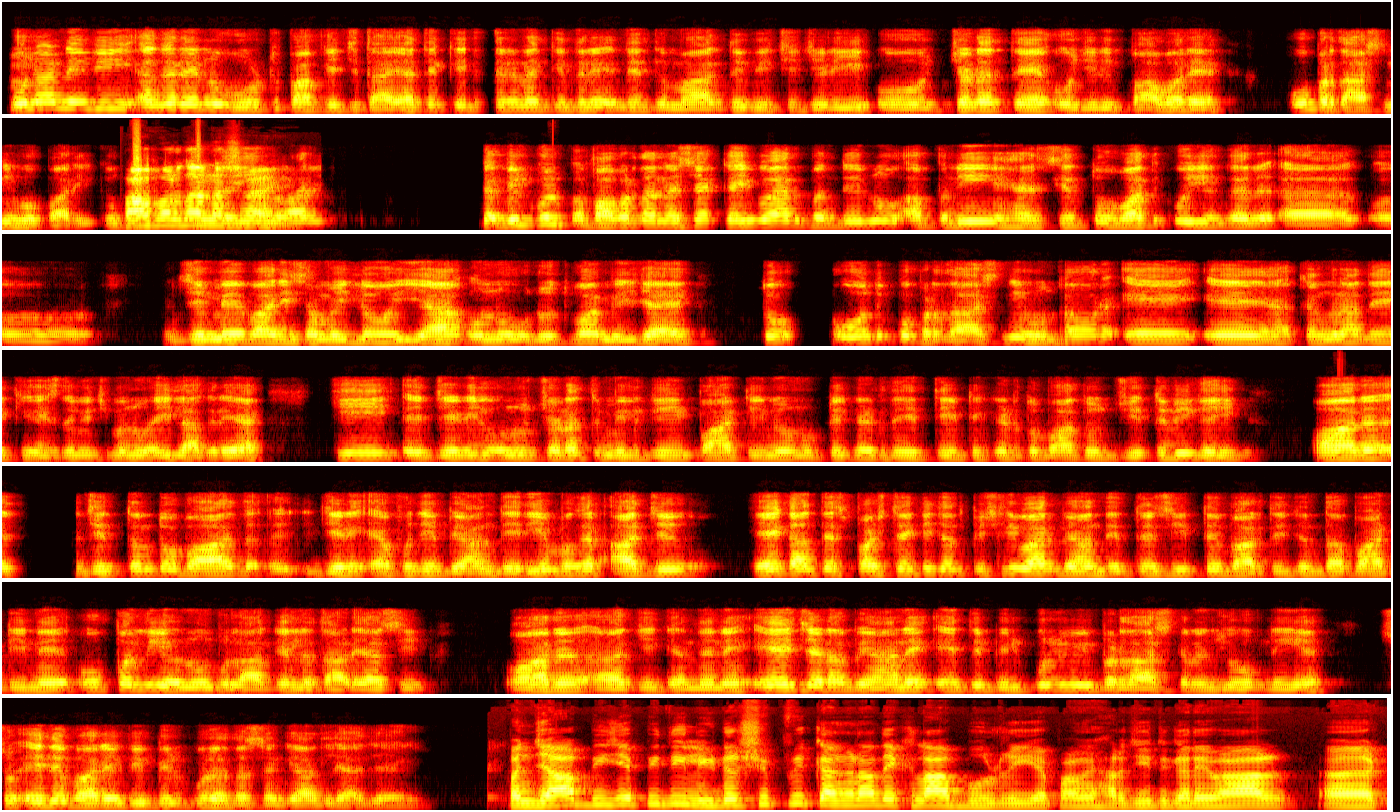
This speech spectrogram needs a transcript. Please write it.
ਉਹਨਾਂ ਨੇ ਵੀ ਅਗਰ ਇਹਨੂੰ ਵੋਟ ਪਾ ਕੇ ਜਿਤਾਇਆ ਤੇ ਕਿਧਰੇ ਨਾ ਕਿਧਰੇ ਇਹਦੇ ਦਿਮਾਗ ਦੇ ਵਿੱਚ ਜਿਹੜੀ ਉਹ ਚੜ੍ਹਤ ਹੈ ਉਹ ਜਿਹੜੀ ਪਾਵਰ ਹੈ ਉਹ ਬਰਦਾਸ਼ਤ ਨਹੀਂ ਹੋ ਪਾ ਰਹੀ ਕਿਉਂਕਿ Power ਦਾ ਨਸ਼ਾ ਹੈ। ਬਿਲਕੁਲ ਪਾਵਰ ਦਾ ਨਸ਼ਾ ਕਈ ਵਾਰ ਬੰਦੇ ਨੂੰ ਆਪਣੀ ਹੈਸੀਅਤ ਤੋਂ ਵੱਧ ਕੋਈ ਅਗਰ ਜ਼ਿੰਮੇਵਾਰੀ ਸਮਝ ਲਓ ਜਾਂ ਉਹਨੂੰ ਰੁਤਬਾ ਮਿਲ ਜਾਏ ਤਾਂ ਉਹਦੇ ਕੋ ਬਰਦਾਸ਼ਤ ਨਹੀਂ ਹੁੰਦਾ ਔਰ ਇਹ ਇਹ ਕੰਗਣਾ ਦੇ ਕੇਸ ਦੇ ਵਿੱਚ ਮੈਨੂੰ ਇਹੀ ਲੱਗ ਰਿਹਾ ਕਿ ਜਿਹੜੀ ਉਹਨੂੰ ਚੜਤ ਮਿਲ ਗਈ, ਪਾਰਟੀ ਨੇ ਉਹਨੂੰ ਟਿਕਟ ਦੇ ਦਿੱਤੀ, ਟਿਕਟ ਤੋਂ ਬਾਅਦ ਉਹ ਜਿੱਤ ਵੀ ਗਈ ਔਰ ਜਿੱਤਣ ਤੋਂ ਬਾਅਦ ਜਿਹੜੇ ਇਹੋ ਜਿਹੇ ਬਿਆਨ ਦੇ ਰਹੀ ਹੈ, ਮਗਰ ਅੱਜ ਇਹ ਗੱਲ ਤੇ ਸਪਸ਼ਟ ਹੈ ਕਿ ਜਦ ਪਿਛਲੀ ਵਾਰ ਬਿਆਨ ਦਿੱਤੇ ਸੀ ਤੇ ਭਾਰਤੀ ਜਨਤਾ ਪਾਰਟੀ ਨੇ ਓਪਨਲੀ ਉਹਨੂੰ ਬੁਲਾ ਕੇ ਲਤਾੜਿਆ ਸੀ ਔਰ ਕੀ ਕਹਿੰਦੇ ਨੇ, ਇਹ ਜਿਹੜਾ ਬਿਆਨ ਹੈ, ਇਹ ਤੇ ਬਿਲਕੁਲ ਵੀ ਬਰਦਾਸ਼ਤ ਕਰਨ ਯੋਗ ਨਹੀਂ ਹੈ, ਸੋ ਇਹਦੇ ਬਾਰੇ ਵੀ ਬਿਲਕੁਲ ਇਹਦਾ ਸੰਗਿਆਨ ਲਿਆ ਜਾਏਗਾ। ਪੰਜਾਬ ਬੀਜੇਪੀ ਦੀ ਲੀਡਰਸ਼ਿਪ ਵੀ ਕੰਗਣਾ ਦੇ ਖਿਲਾਫ ਬੋਲ ਰਹੀ ਹੈ, ਭਾਵੇਂ ਹਰਜੀਤ ਗਰੇਵਾਲ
